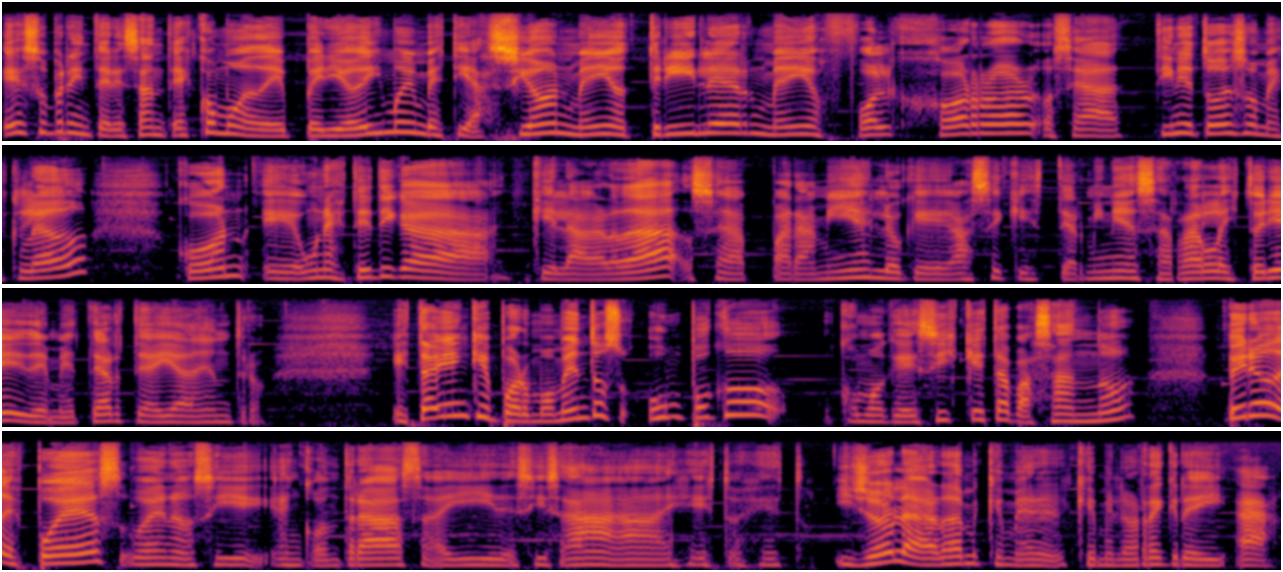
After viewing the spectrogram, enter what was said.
es súper interesante. Es como de periodismo investigación, medio thriller, medio folk horror, o sea, tiene todo eso mezclado con una estética que la verdad, o sea, para mí es lo que hace que termine de cerrar la historia y de meterte ahí adentro. Está bien que por momentos un poco como que decís qué está pasando, pero después, bueno, si encontrás ahí, decís, ah, ah, es esto, es esto. Y yo la verdad que me, que me lo recreí. Ah,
